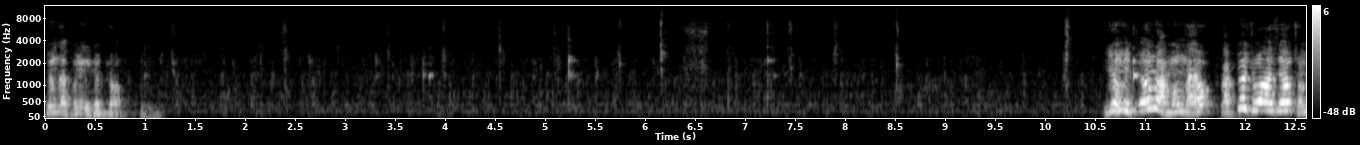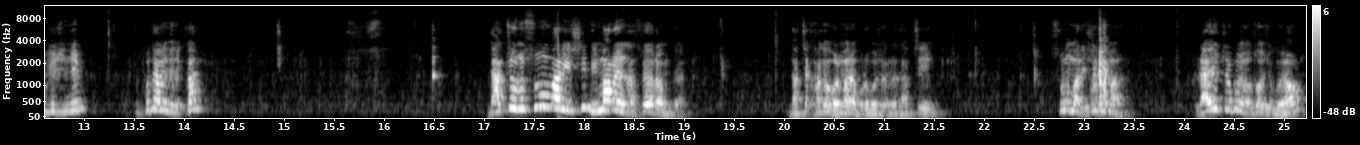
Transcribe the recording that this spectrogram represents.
이런 날 분위기 좋죠. 음. 이 형님 뼈는 안 먹나요? 아, 뼈 좋아하세요? 정규진님? 좀 포장해 드릴까? 오늘 20마리 12만 원에 샀어요 여러분들. 낙지 가격 얼마나 물어보셨는데 낙지 20마리 12만 원. 라이브 쪽은 어서 오시고요?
